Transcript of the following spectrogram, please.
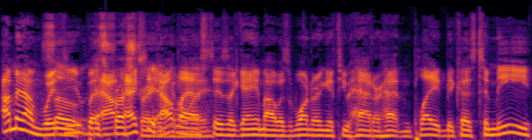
I mean, I'm with So, you, but out, actually, frustrating a Outlast is a game I was wondering if you had or hadn't played because to me,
